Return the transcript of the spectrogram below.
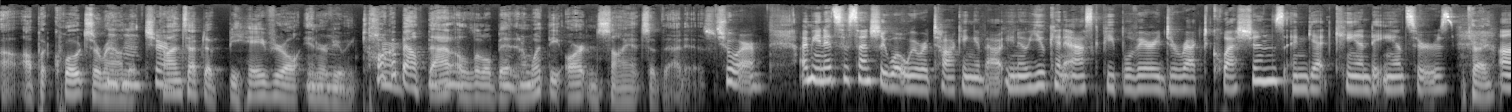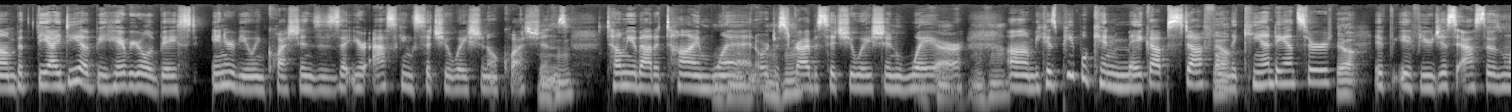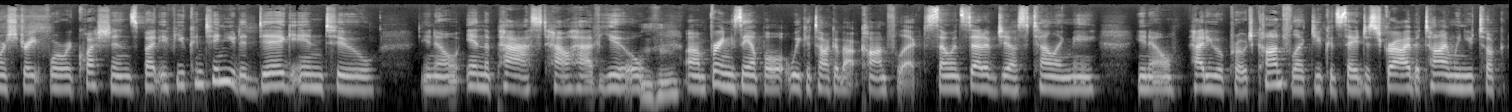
uh, I'll put quotes around mm-hmm, it. Sure. Concept of behavioral mm-hmm. interviewing. Mm-hmm, Talk sure. about that mm-hmm, a little bit and mm-hmm. what the art and science of that is. Sure. I mean, it's essentially what we were talking about. You know, you can ask people very direct questions and get canned answers. Okay. Um, but the idea of behavioral based interviewing questions is that you're asking situational questions. Mm-hmm. Tell me about a time when, or describe a situation where, um, because people can make up stuff yeah. on the canned answer yeah. if if you just ask those more straightforward questions. But if you continue to dig into you know, in the past, how have you? Mm-hmm. Um, for example, we could talk about conflict. So instead of just telling me, you know, how do you approach conflict, you could say, describe a time when you took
